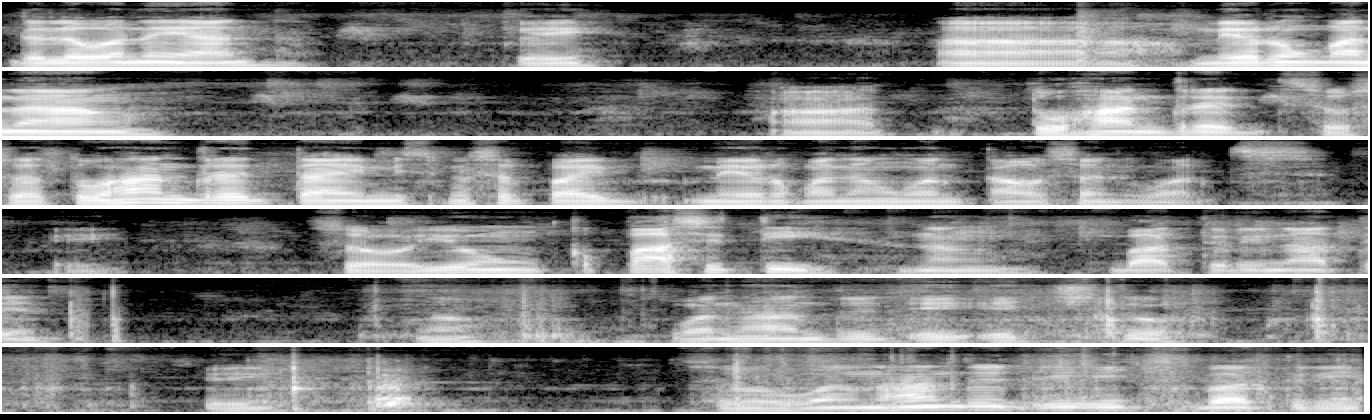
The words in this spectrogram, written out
dalawa na 'yan. Okay? Ah, meron ka ng ah 200. So sa 200 times mo sa 5, meron ka ng 1000 watts. Okay? So yung capacity ng battery natin, no? 100 Ah to. Okay? So 100 Ah battery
